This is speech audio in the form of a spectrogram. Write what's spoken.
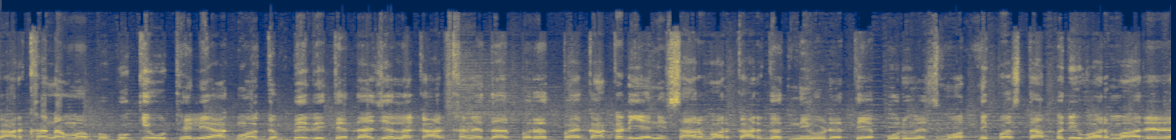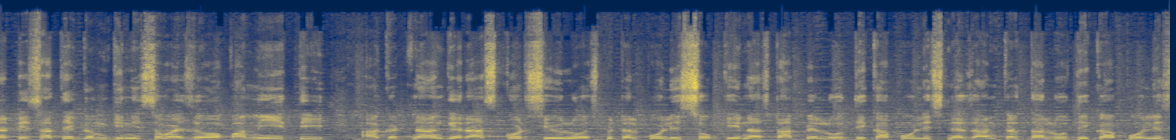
કારખાનામાં ભભૂકી ઉઠેલી આગમાં ગંભીર રીતે દાઝેલા કારખાનેદાર ભરતભાઈ કાકડિયાની સારવાર કારગત નીવડે તે પૂર્વે જ મોત નિપજતા પરિવારમાં અરેરાટી સાથે ગમગીની સવાઈ જવા પામી હતી. આ ઘટના અંગે રાજકોટ સિવિલ હોસ્પિટલ પોલીસ ચોકીના સ્ટાફે લોધિકા પોલીસને જાણ કરતા લોધિકા પોલીસ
